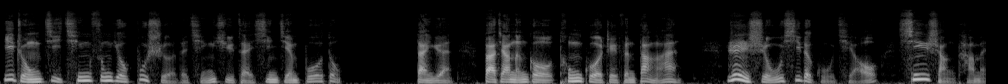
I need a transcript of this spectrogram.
一种既轻松又不舍的情绪在心间波动，但愿大家能够通过这份档案，认识无锡的古桥，欣赏它们，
